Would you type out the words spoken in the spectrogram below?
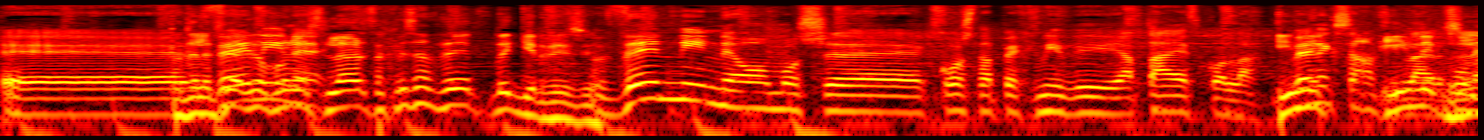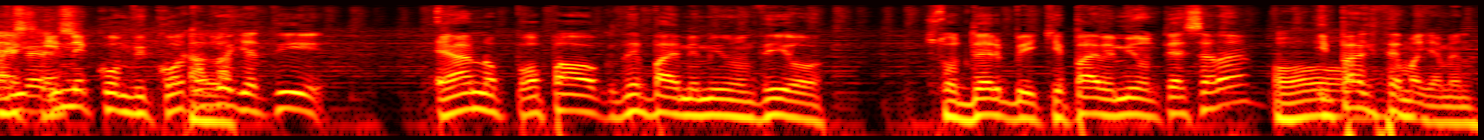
Ε, τα τελευταία δεν δύο χρόνια είναι, στη Λάρισα χρήσαν δεν, δεν κερδίζει. δεν είναι όμως ε, Κώστα παιχνίδι από τα εύκολα. δεν είναι ξανά είναι, Λάρισα, κομβι- να ξέρεις. είναι κομβικότατο Καλά. γιατί εάν ο, ο Πάοκ δεν πάει με μείον 2 στο ντέρμπι και πάει με μείον 4, Ω. υπάρχει θέμα για μένα.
